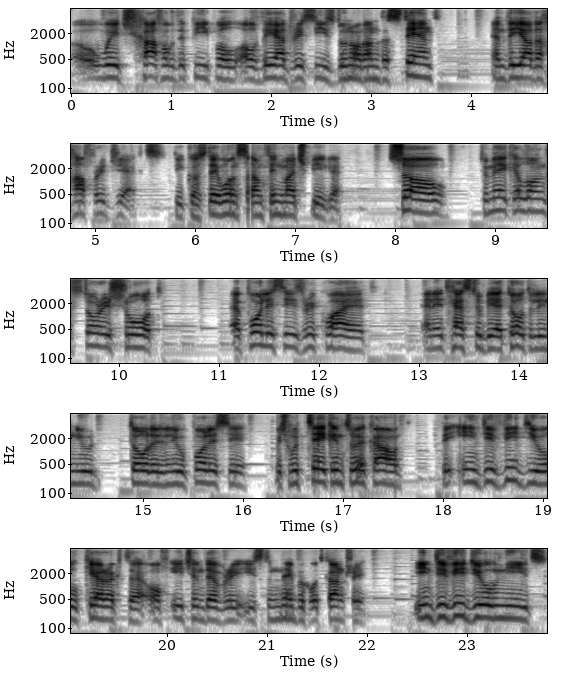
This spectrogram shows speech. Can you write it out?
uh, which half of the people of the addressees do not understand, and the other half rejects because they want something much bigger. So, to make a long story short, a policy is required and it has to be a totally new, totally new policy, which would take into account the individual character of each and every Eastern neighborhood country, individual needs,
